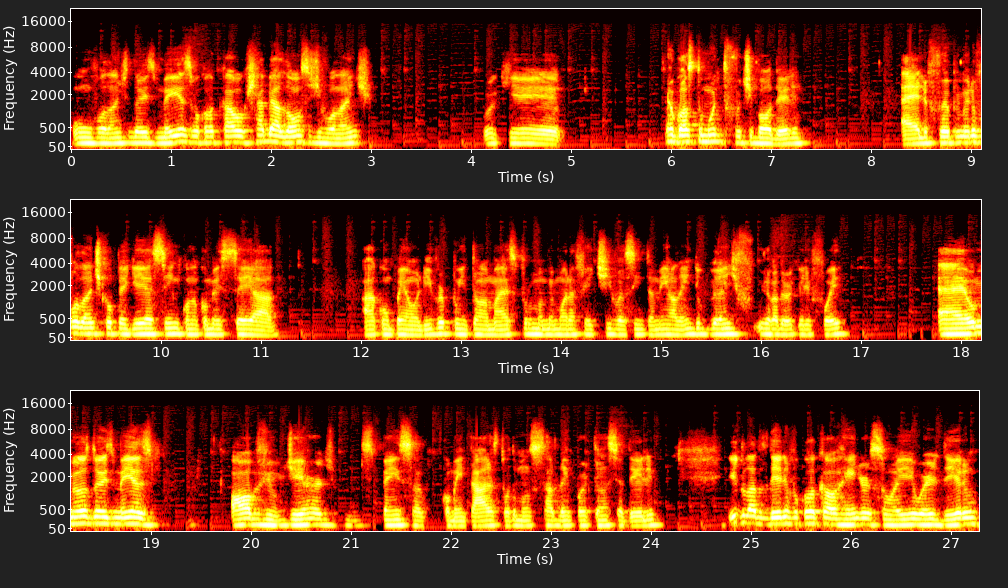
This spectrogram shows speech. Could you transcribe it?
um volante dois meias, vou colocar o Xabi Alonso de volante, porque eu gosto muito do futebol dele. É, ele foi o primeiro volante que eu peguei, assim, quando eu comecei a, a acompanhar o Liverpool, então é mais por uma memória afetiva, assim, também, além do grande jogador que ele foi. É, os meus dois meias Óbvio, Gerard dispensa comentários, todo mundo sabe da importância dele. E do lado dele eu vou colocar o Henderson aí, o herdeiro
